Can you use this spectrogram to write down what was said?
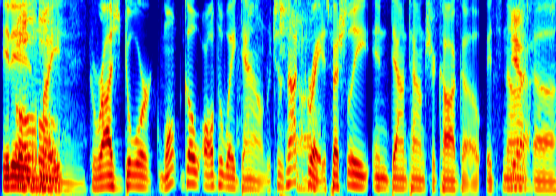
It is my Oh. garage door won't go all the way down, which is not Oh. great, especially in downtown Chicago. It's not. Yeah. Uh,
